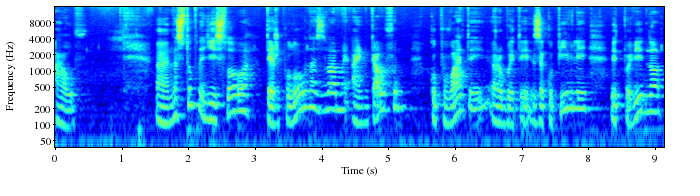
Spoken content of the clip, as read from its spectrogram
auf. Наступне дієслово теж було у нас з вами einkaufen, купувати, робити закупівлі. Відповідно,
